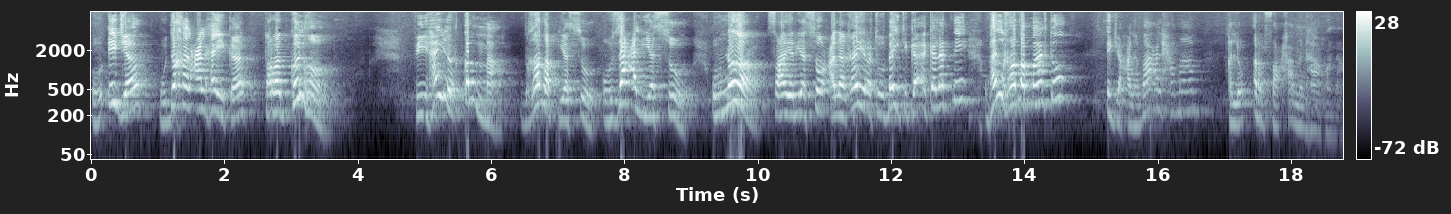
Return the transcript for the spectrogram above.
وإجا ودخل على الهيكل طرد كلهم. في هاي القمة غضب يسوع وزعل يسوع ونار صاير يسوع على غيرة بيتك أكلتني. بهالغضب مالته؟ اجى على باع الحمام قال له ارفعها من ها هنا.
